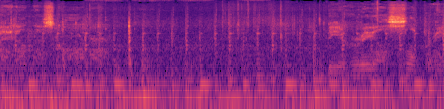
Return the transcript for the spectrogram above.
right on this corner. Be real slippery.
